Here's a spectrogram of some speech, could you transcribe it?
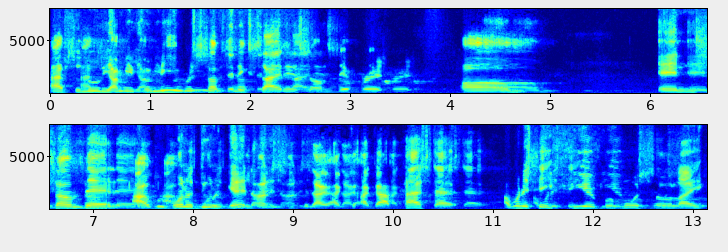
Absolutely. I mean, for me, it was something exciting, something different, um, and some that I would want to do again, honestly, because I, I I got past that. I wouldn't say fear, but more so like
